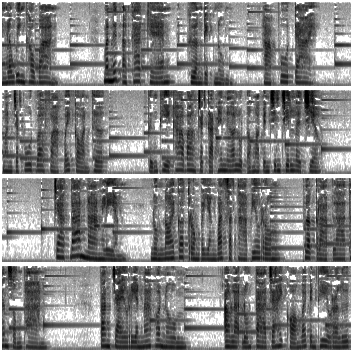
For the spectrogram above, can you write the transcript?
งแล้ววิ่งเข้าบ้าน มันนึกอาฆาตแค้นเคืองเด็กหนุ่ม หากพูดได้ มันจะพูดว่าฝากไว้ก่อนเถอะ ถึงทีข้าบ้างจะกัดให้เนื้อหลุดออกมาเป็นชิ้นๆเลยเชียว จากบ้านนางเหลี่ยม หนุ่มน้อยก็ตรงไปยังวัดสัทธาพิรม เพื่อกราบลาท่านสมภารตั้งใจเรียนหน้าพ่อนม เอาละหลวงตาจะให้ของไว้เป็นที่ระลึก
